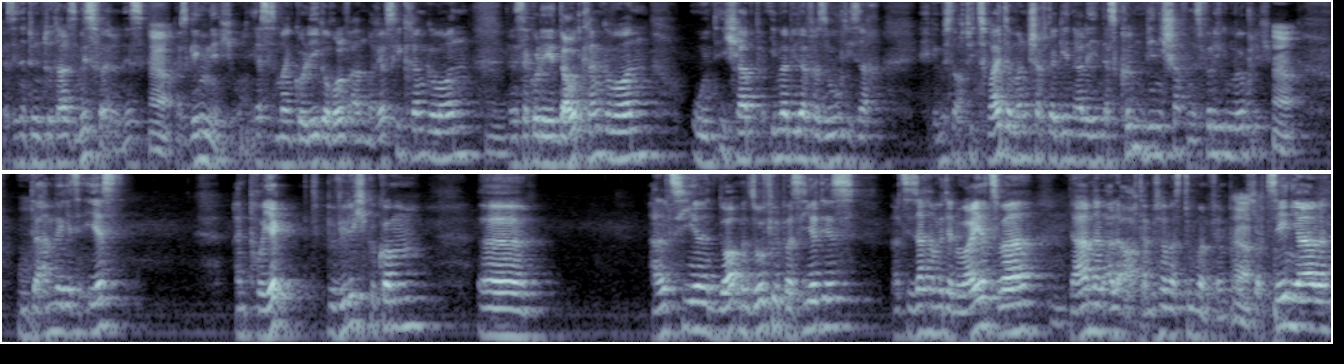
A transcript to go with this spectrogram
Das ist natürlich ein totales Missverhältnis. Ja. Das ging nicht. Und erst ist mein Kollege Rolf Arnmarewski krank geworden, mhm. dann ist der Kollege Daud krank geworden. Und ich habe immer wieder versucht, ich sage, hey, wir müssen auch die zweite Mannschaft, da gehen alle hin. Das können wir nicht schaffen, das ist völlig unmöglich. Ja. Und da haben wir jetzt erst ein Projekt bewilligt bekommen, äh, als hier in Dortmund so viel passiert ist, als die Sache mit den Riots war, da haben dann alle, ach, da müssen wir was tun beim Fanprojekt. Ja. Ich habe zehn Jahre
